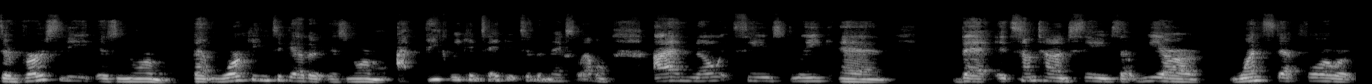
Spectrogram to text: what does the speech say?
diversity is normal, that working together is normal, I think we can take it to the next level. I know it seems bleak and that it sometimes seems that we are one step forward,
